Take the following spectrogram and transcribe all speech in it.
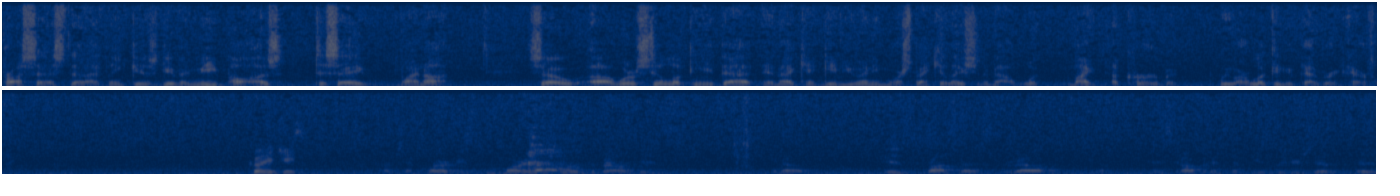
process that I think is giving me pause to say, why not? So uh, we're still looking at that, and I can't give you any more speculation about what might occur, but we are looking at that very carefully. Go ahead, Jason. Uh, Chuck Vargas, Mario spoke about his, you know, his process throughout, you know, his confidence in his leadership. As,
